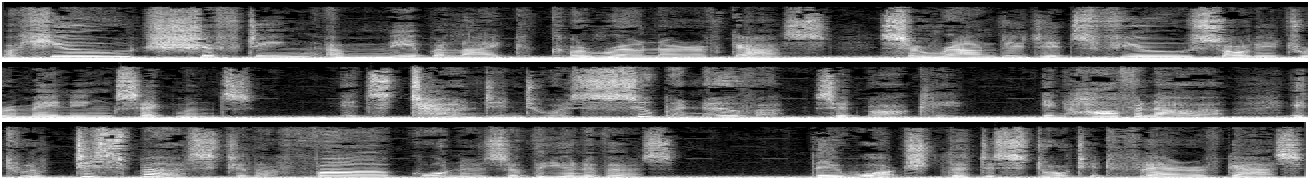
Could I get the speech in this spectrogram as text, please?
A huge, shifting, amoeba-like corona of gas surrounded its few solid remaining segments. It's turned into a supernova, said Barclay. In half an hour, it will disperse to the far corners of the universe. They watched the distorted flare of gas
